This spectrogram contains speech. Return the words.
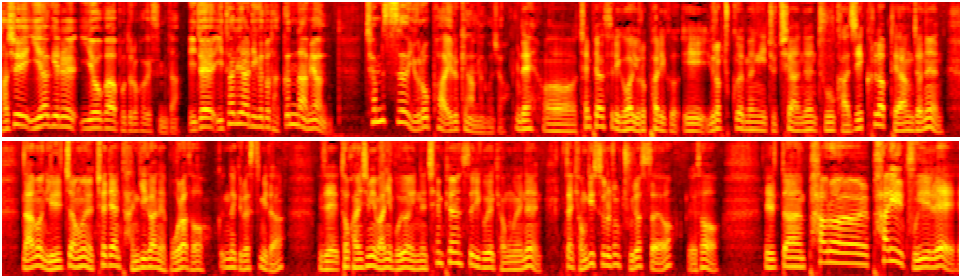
다시 이야기를 이어가 보도록 하겠습니다. 이제 이탈리아 리그도 다 끝나면 챔스 유로파 이렇게 남는 거죠. 네, 어, 챔피언스 리그와 유로파 리그, 이 유럽 축구 연맹이 주최하는 두 가지 클럽 대항전은 남은 일정을 최대한 단기간에 몰아서 끝내기로 했습니다. 이제 더 관심이 많이 모여 있는 챔피언스 리그의 경우에는 일단 경기 수를 좀 줄였어요. 그래서 일단 8월 8일, 9일에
